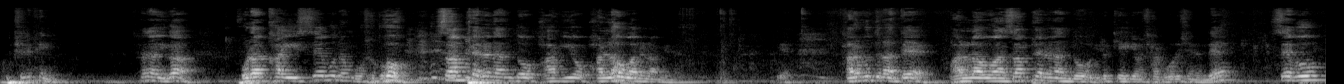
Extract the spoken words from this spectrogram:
어, 필리핀. 찬영이가 보라카이 세부는 모르고 산페르난도, 바기오, 발라우안을 합니다. 예. 다른 분들한테 발라우안, 산페르난도 이렇게 얘기하면 잘 모르시는데 세부,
